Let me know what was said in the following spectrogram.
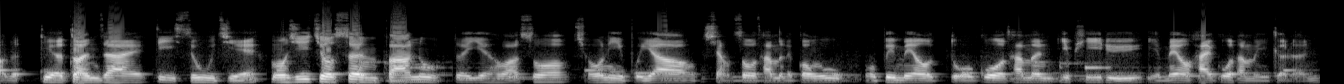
好的，第二段在第十五节，摩西就甚发怒，对耶和华说：“求你不要享受他们的供物，我并没有夺过他们一批驴，也没有害过他们一个人。”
